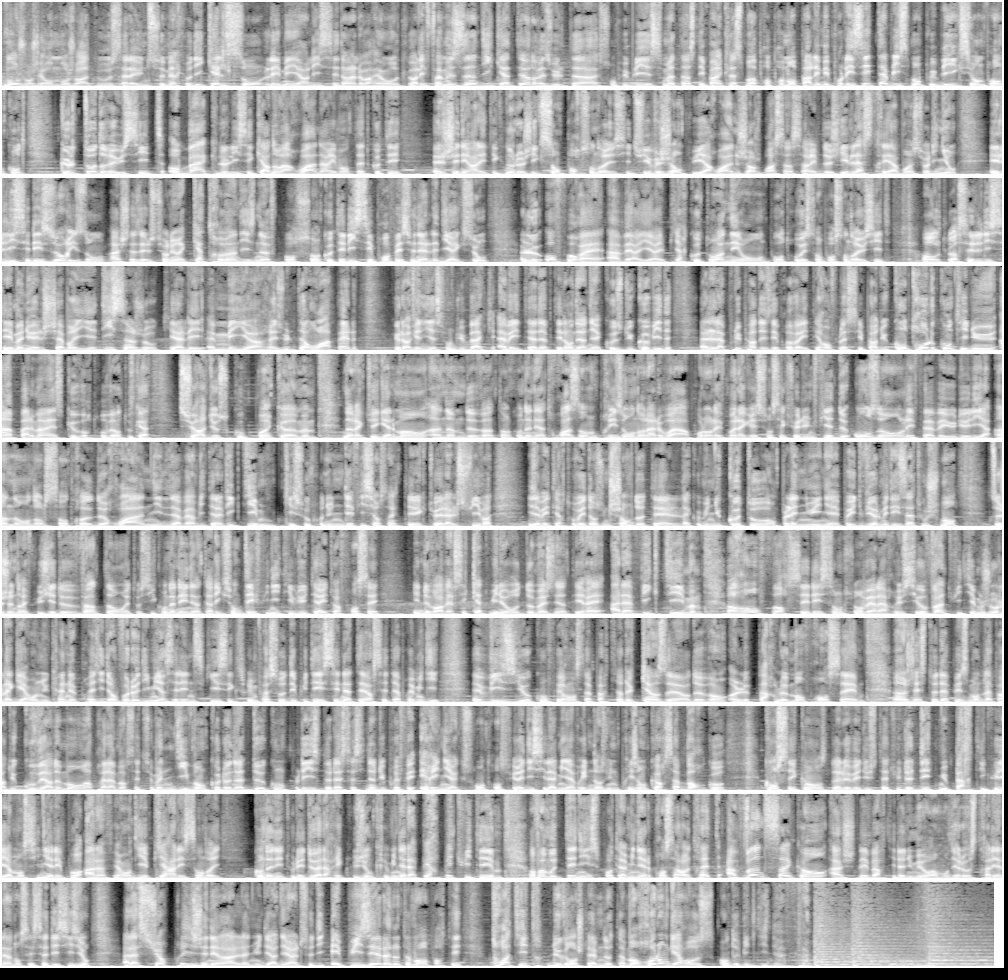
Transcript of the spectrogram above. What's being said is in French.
Bonjour Jérôme, bonjour à tous. À la une ce mercredi, quels sont les meilleurs lycées dans la Loire et en Haute-Loire? Les fameux indicateurs de résultats sont publiés ce matin. Ce n'est pas un classement à proprement parler, mais pour les établissements publics, si on ne prend en compte que le taux de réussite au bac, le lycée Carnot à Rouen arrive en tête côté général et technologique, 100% de réussite. Suivent Jean Puy à Rouen, Georges Brassens arrive de Gier, l'Astrée à Bois-sur-Lignon et le lycée des Horizons à Chazelles-sur-Lyon à 99%. Côté lycée professionnel, direction le Haut-Forêt à Verrières et Pierre Coton à Néronde pour trouver 100% de réussite. En Haute-Loire, c'est le lycée Emmanuel Chabrier d'Issingeau qui a les meilleurs résultats. On rappelle que l'organisation du bac avait été adaptée l'an dernier à cause du Covid. La plupart des épreuves a été remplacée par du contrôle continu, un palmarès que vous retrouvez en tout cas sur radioscoop.com. Dans l'actu également, un homme de 20 ans condamné à 3 ans de prison dans la Loire pour l'enlèvement et l'agression sexuelle d'une fillette de 11 ans. Les faits avaient eu lieu il y a un an dans le centre de Rouen. Il avait invité la victime qui souffre d'une déficience intellectuelle à le suivre. Ils avaient été retrouvés dans une chambre d'hôtel, la commune du Coteau, en pleine nuit. Il n'y avait pas eu de viol mais des attouchements. Ce jeune réfugié de 20 ans est aussi condamné à une interdiction définitive du territoire français. Il devra verser 4000 euros de dommages et intérêts à la victime. Renforcer les sanctions vers la Russie au 28e jour de la guerre en Ukraine. Le président Volodymyr Zelensky s'exprime face aux députés et sénateurs cet après-midi. Visioconférence à partir de 15h devant le Parlement français. Un geste d'apaisement de la part du gouvernement après la mort cette semaine d'Ivan Colonna. Deux complices de l'assassinat du préfet Erignac seront transférés d'ici la mi-avril dans une prison corse à Borgo. Conséquence de la levée du statut de détenu particulièrement signalé pour Alain Ferrandi et Pierre Alessandri, condamnés tous les deux à la réclusion criminelle à perpétuité. Enfin, mot de tennis, pour terminer, elle prend sa retraite à 25 ans. Ashley Barty, la numéro 1 mondiale australienne, a annoncé sa décision à la surprise générale la nuit dernière. Elle se dit épuisée. Elle a notamment remporté trois titres du Grand Chelem, notamment Roland Garros en 2019.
